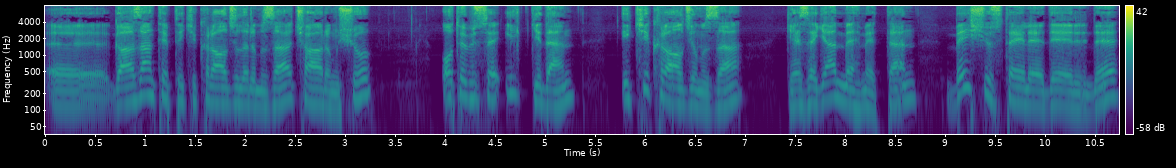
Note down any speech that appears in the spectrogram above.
e, Gaziantep'teki kralcılarımıza çağrım şu. Otobüse ilk giden iki kralcımıza Gezegen Mehmet'ten 500 TL değerinde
